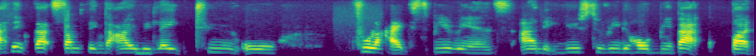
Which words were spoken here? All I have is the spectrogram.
I think that's something that I relate to or feel like I experience, and it used to really hold me back. But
